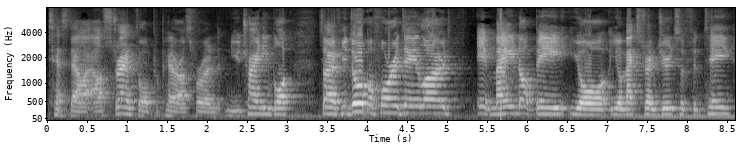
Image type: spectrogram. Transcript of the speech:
test our, our strength or prepare us for a new training block. So if you do it before a deload, it may not be your, your max strength due to fatigue.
